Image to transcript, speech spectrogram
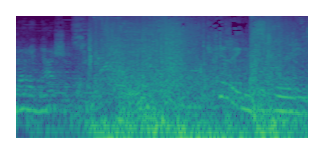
Baron Nashor. Killing spree.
